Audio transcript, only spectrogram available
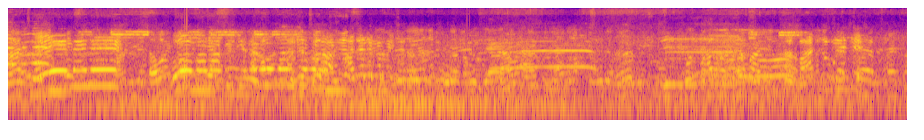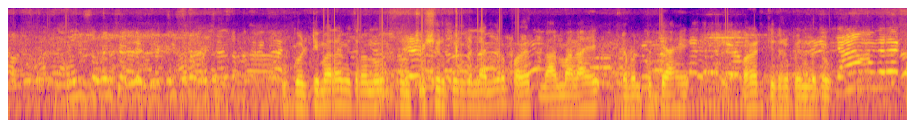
कटिंग गोलटी मित्रांनो. पंचवीसशे रुपये गेला आहे मित्रांनो. लहान लाल माल आहे. डबल पत्ती आहे. फळ्यात किती रुपये जातो क्या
